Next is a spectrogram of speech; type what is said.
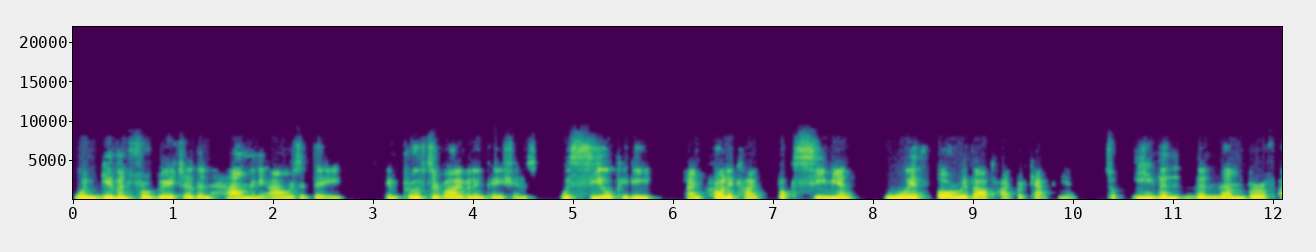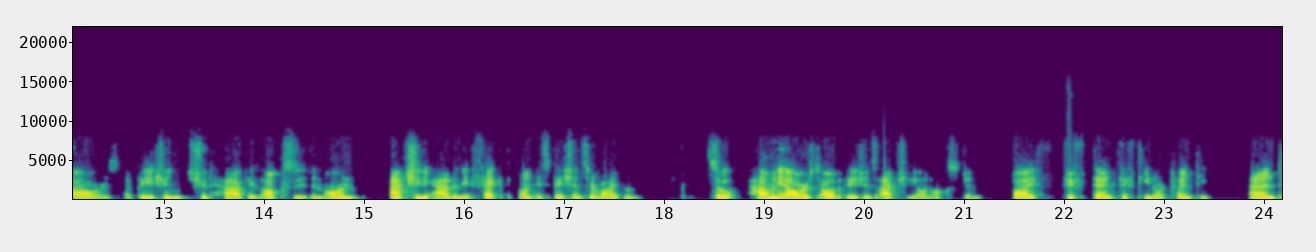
when given for greater than how many hours a day, improved survival in patients with COPD and chronic hypoxemia with or without hypercapnia. So even the number of hours a patient should have his oxygen on actually had an effect on his patient survival. So how many hours are the patients actually on oxygen? 5, 10, 15, or 20? And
